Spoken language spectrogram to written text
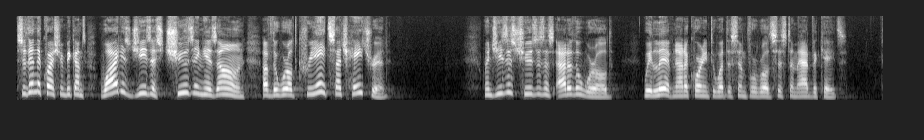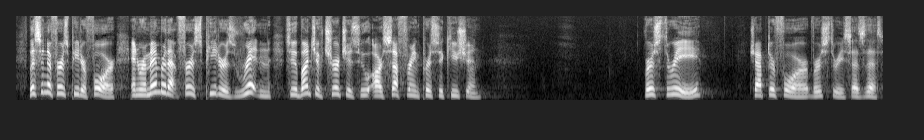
So then the question becomes why does Jesus choosing his own of the world create such hatred? When Jesus chooses us out of the world, we live not according to what the sinful world system advocates. Listen to 1 Peter 4 and remember that 1 Peter is written to a bunch of churches who are suffering persecution. Verse 3, chapter 4, verse 3 says this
